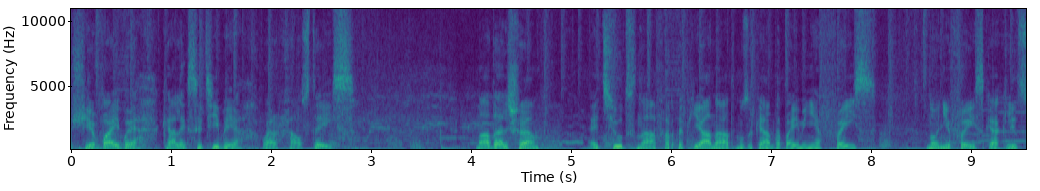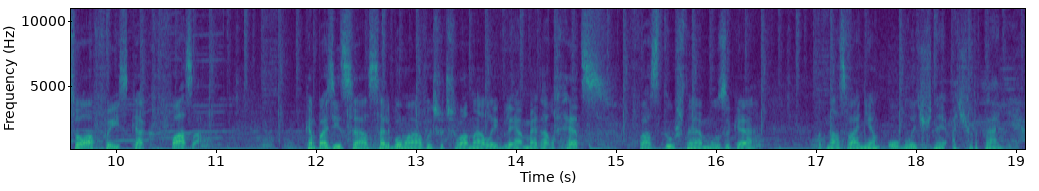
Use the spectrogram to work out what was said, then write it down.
обволакивающие вайбы Калекс и Тиби Warehouse Days. Ну а дальше этюд на фортепиано от музыканта по имени Фейс, но не Фейс как лицо, а Фейс как фаза. Композиция с альбома, вышедшего на лейбле Metalheads, воздушная музыка под названием «Облачные очертания».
